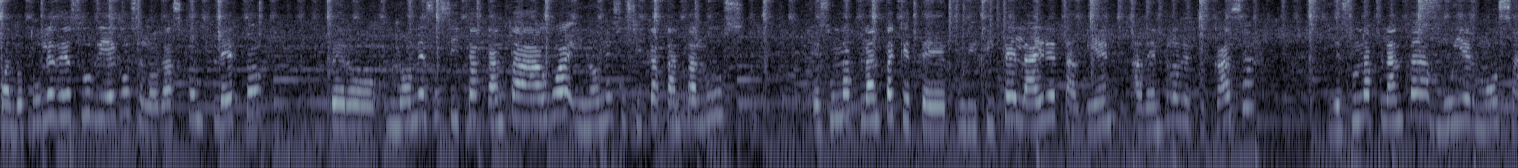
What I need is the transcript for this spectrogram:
cuando tú le des su riego se lo das completo, pero no necesita tanta agua y no necesita tanta luz. Es una planta que te purifica el aire también adentro de tu casa y es una planta muy hermosa.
